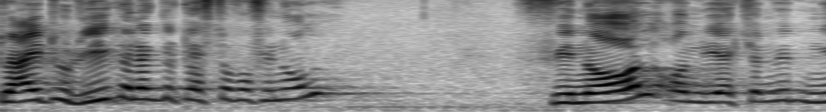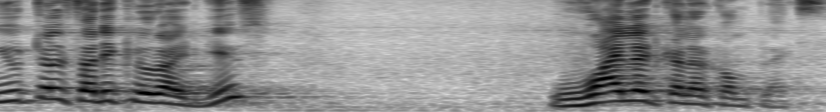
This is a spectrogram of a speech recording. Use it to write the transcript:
Try to recollect the test of a phenol. Phenol on reaction with neutral ferric chloride gives violet color complex,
